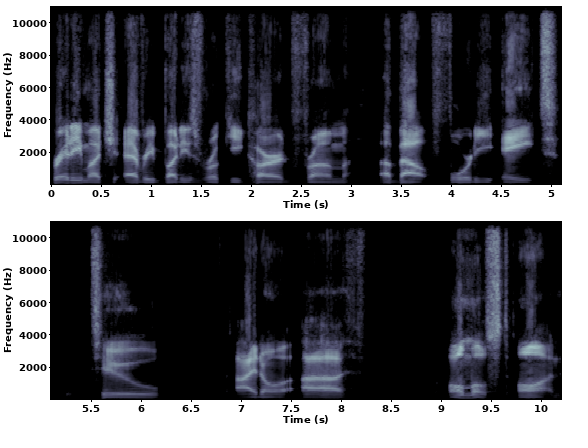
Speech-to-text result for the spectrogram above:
pretty much everybody's rookie card from about 48 to i don't uh almost on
